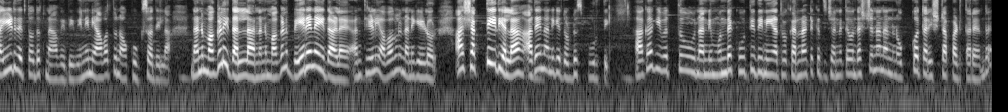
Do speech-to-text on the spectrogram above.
ಕೈ ಹಿಡ್ದು ಎತ್ತೋದಕ್ಕೆ ನಾವಿದ್ದೀವಿ. ನೀನು ಯಾವತ್ತೂ ನಾವು ಕುಗ್ಸೋದಿಲ್ಲ. ನನ್ನ ಮಗಳು ಇದಲ್ಲ ನನ್ನ ಮಗಳು ಬೇರೆನೇ ಇದ್ದಾಳೆ ಅಂಥೇಳಿ ಯಾವಾಗಲೂ ನನಗೆ ಹೇಳೋರು. ಆ ಶಕ್ತಿ ಇದೆಯಲ್ಲ ಅದೇ ನನಗೆ ದೊಡ್ಡ ಸ್ಫೂರ್ತಿ. ಹಾಗಾಗಿ ಇವತ್ತು ನಾನು ನಿಮ್ಮ ಮುಂದೆ ಕೂತಿದ್ದೀನಿ ಅಥವಾ ಕರ್ನಾಟಕದ ಜನತೆ ಒಂದಷ್ಟು ಜನ ನನ್ನನ್ನು ಒಪ್ಕೋತಾರೆ ಇಷ್ಟಪಡ್ತಾರೆ ಅಂದರೆ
